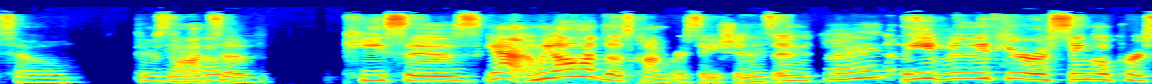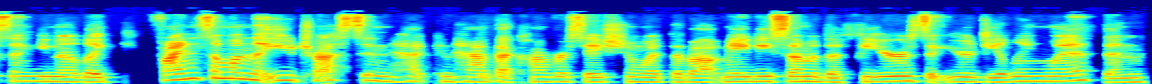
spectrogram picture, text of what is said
So there's yeah. lots of pieces. Yeah. And we all have those conversations. And right. even if you're a single person, you know, like find someone that you trust and ha- can have that conversation with about maybe some of the fears that you're dealing with. And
